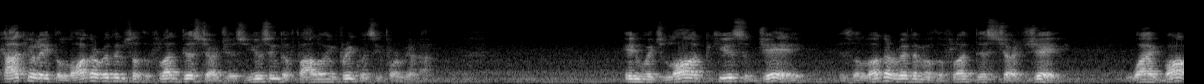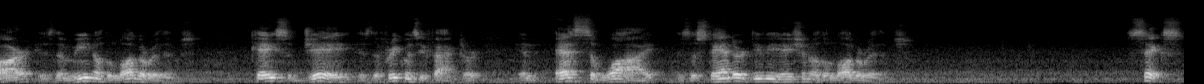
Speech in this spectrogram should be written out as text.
Calculate the logarithms of the flood discharges using the following frequency formula, in which log Q sub j is the logarithm of the flood discharge j, y bar is the mean of the logarithms, k sub j is the frequency factor, and s sub y is the standard deviation of the logarithms. 6.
